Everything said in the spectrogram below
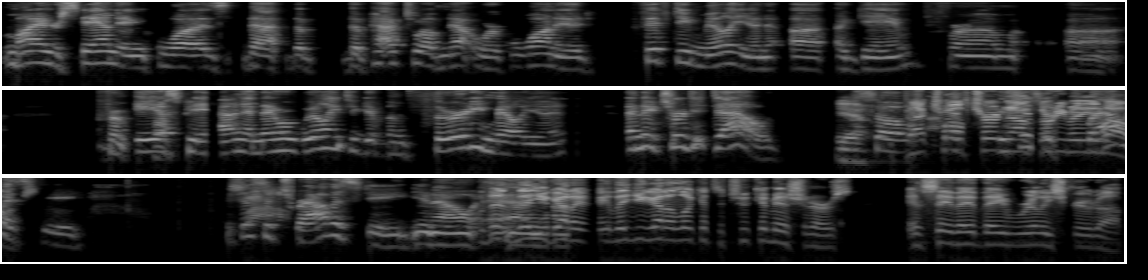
my understanding was that the the Pac-12 network wanted 50 million uh, a game from uh, from ESPN, and they were willing to give them 30 million, and they turned it down. Yeah. So Pac-12 turned down thirty million dollars. It's just wow. a travesty, you know. Well, then, and, then, you uh, gotta then you gotta look at the two commissioners and say they they really screwed up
